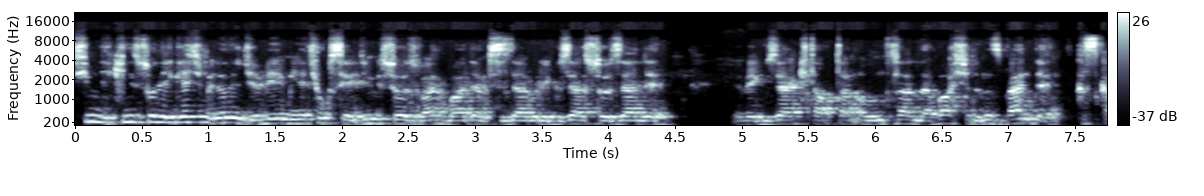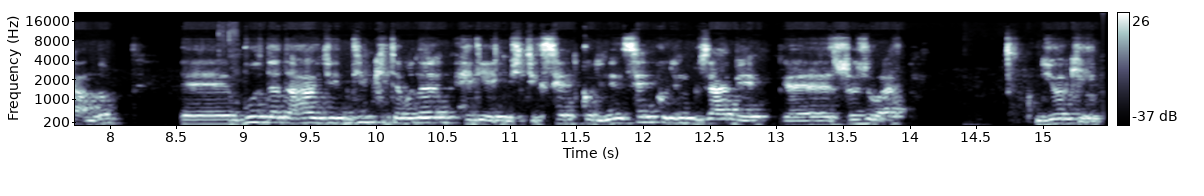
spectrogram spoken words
Şimdi ikinci soruya geçmeden önce benim yine çok sevdiğim bir söz var. Madem sizler böyle güzel sözlerle ve güzel kitaptan alıntılarla başladınız ben de kıskandım. Ee, burada daha önce Dip kitabını hediye etmiştik Seth Godin'in. Seth Godin'in güzel bir e, sözü var. Diyor ki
